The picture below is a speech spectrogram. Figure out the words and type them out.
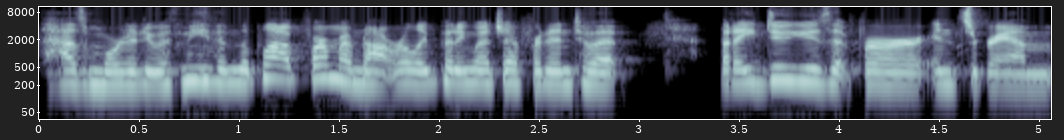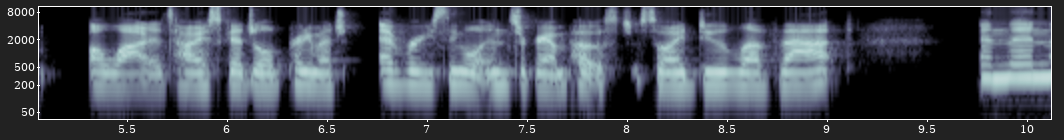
has more to do with me than the platform. I'm not really putting much effort into it, but I do use it for Instagram a lot. It's how I schedule pretty much every single Instagram post. So I do love that. And then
